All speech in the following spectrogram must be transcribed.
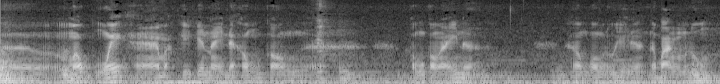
uh, móc ngoét hạ mặt thì cái này nó không còn uh, không còn ấy nữa không còn độ vậy nữa nó bằng luôn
